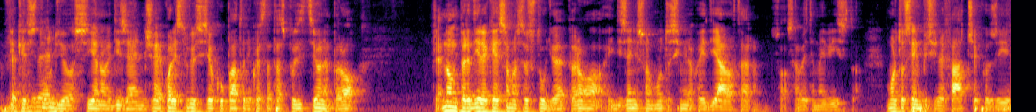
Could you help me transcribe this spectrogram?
di che merito. studio siano i disegni, cioè quale studio si sia occupato di questa trasposizione, però, cioè, non per dire che sono lo stesso studio, eh, però i disegni sono molto simili a quelli di Avatar, non so se avete mai visto. Molto semplici le facce, così.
